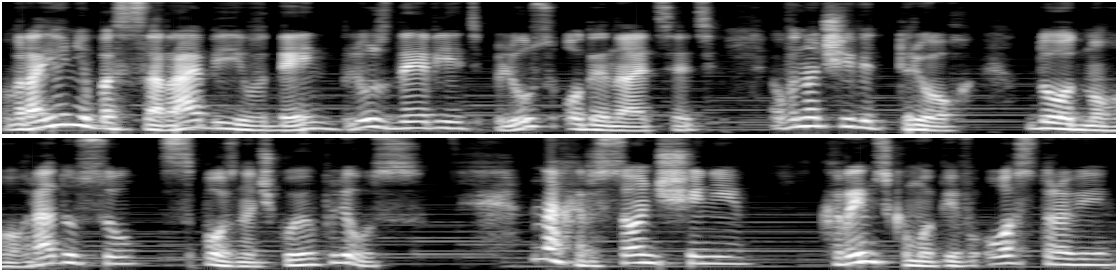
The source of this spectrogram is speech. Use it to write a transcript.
В районі Бессарабії в день плюс 9, плюс 11, вночі від 3 до 1 градусу з позначкою плюс. На Херсонщині Кримському півострові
